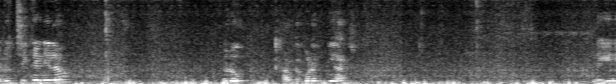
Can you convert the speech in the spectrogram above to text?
একটু চিকেন নিলাম। একটু হালকা করে পেঁয়াজ। দেখি।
